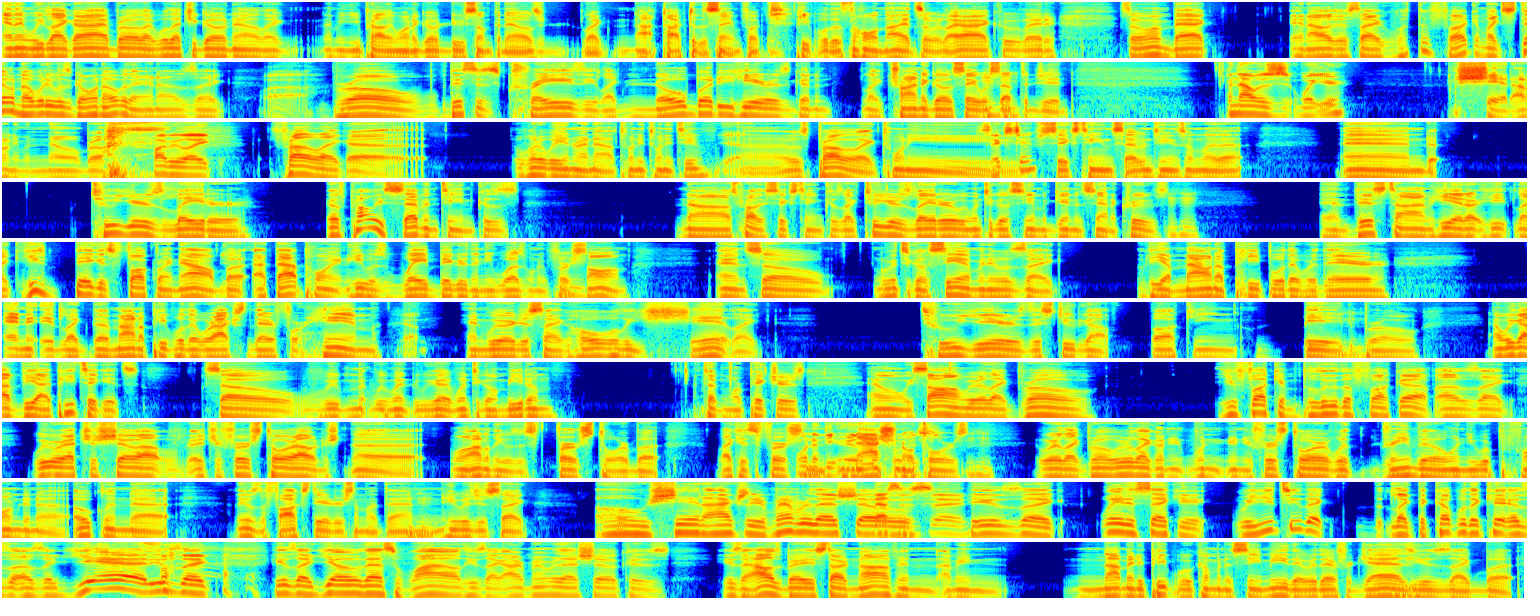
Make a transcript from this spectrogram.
And then we like, all right, bro, like we'll let you go now. Like, I mean, you probably want to go do something else or like not talk to the same fucking people this the whole night. So we're like, all right, cool, later. So I went back and I was just like, what the fuck? And like, still nobody was going over there. And I was like, wow. bro, this is crazy. Like, nobody here is gonna like trying to go say what's up Mhm. to Jid. And that was what year? Shit, I don't even know, bro. Probably like it's probably like uh what are we in right now 2022 Yeah. uh, it was probably like 20 16? 16 17 something like that and two years later it was probably 17 because nah it's probably 16 because like two years later we went to go see him again in santa cruz mhm. and this time he had a, he like he's big as fuck right now but at that point he was way bigger than he was when we 1st Mhm. saw him and so we went to go see him and it was like the amount of people that were there and it, it, like the amount of people that were actually there for him Yep. and we were just like holy shit like two years this dude got fucking big Mhm. bro and we got vip tickets so we we went we got, went to go meet him took more pictures and when we saw him we were like bro you fucking blew the fuck up i was like we were at your show out at your first tour out in uh well i don't think it was his first tour but like his first one of the national tours, Mhm. We're like bro we were like on your when in your first tour with dreamville when you were performed in uh, oakland at i think it was the fox theater or something like that and Mhm. he was just like oh shit i actually remember that show That's insane. he was like, "Wait a second, were you two that like the couple that came?" I was, I was like, "Yeah." And he was like, "He was like, yo, that's wild." He's like, "I remember that show because he's like, I was barely starting off, and I mean, not many people were coming to see me. They were there for jazz." Mhm. He was like, "But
